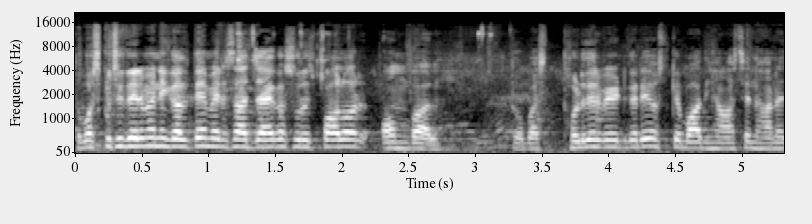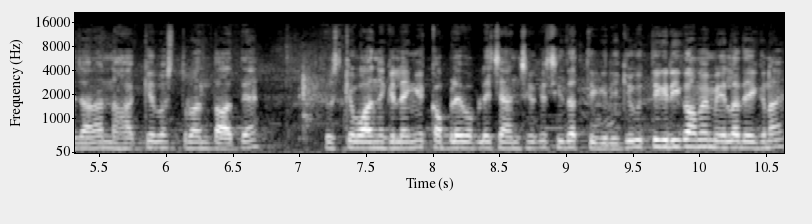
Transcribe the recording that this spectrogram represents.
तो बस कुछ देर में निकलते हैं, मेरे साथ जाएगा सूरजपाल और ओमपाल। तो बस थोड़ी देर वेट करिए, उसके बाद यहाँ से नहाने जाना, नहा के बस तुरंत आते हैं। फिर उसके बाद निकलेंगे कपड़े वपड़े चेंज करके सीधा तिगरी क्योंकि तिगरी का हमें मेला देखना है।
